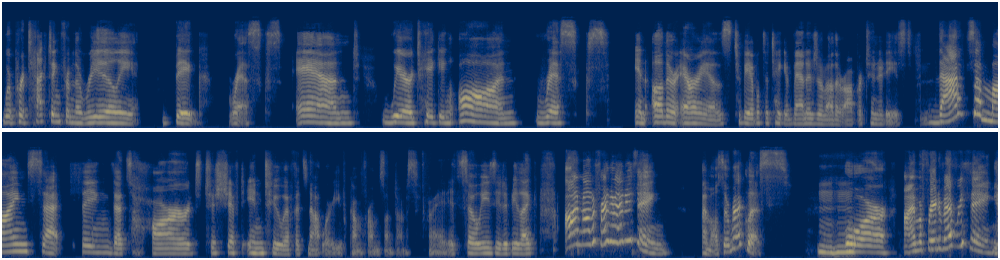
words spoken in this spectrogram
we're protecting from the really big risks and we're taking on risks in other areas to be able to take advantage of other opportunities. That's a mindset thing that's hard to shift into if it's not where you've come from sometimes, right? It's so easy to be like, I'm not afraid of anything. I'm also reckless. Mm-hmm. Or I'm afraid of everything.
